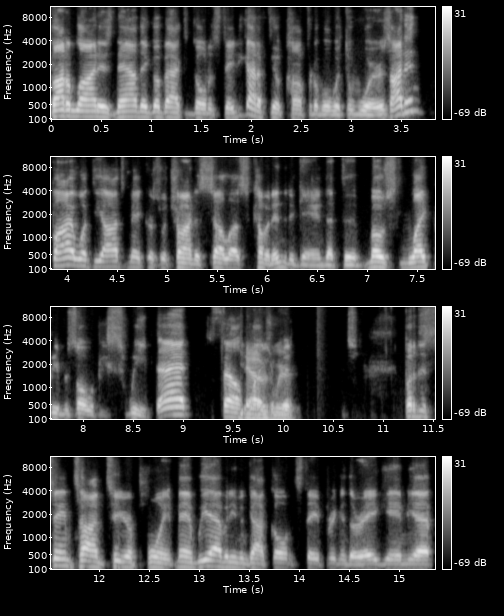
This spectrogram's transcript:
bottom line is, now they go back to Golden State. You got to feel comfortable with the Warriors. I didn't buy what the odds makers were trying to sell us coming into the game that the most likely result would be sweep. That felt Yeah, like was a weird. bit but at the same time, to your point, man, we haven't even got Golden State bringing their A game yet.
